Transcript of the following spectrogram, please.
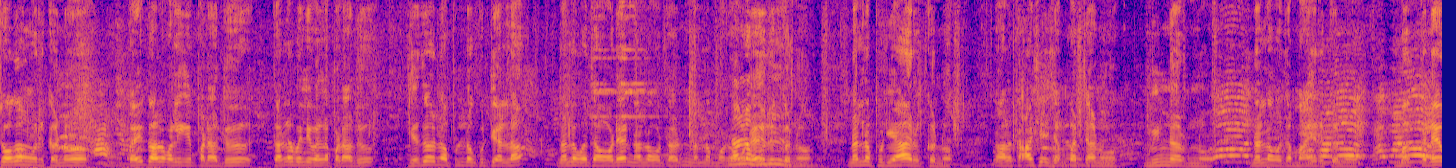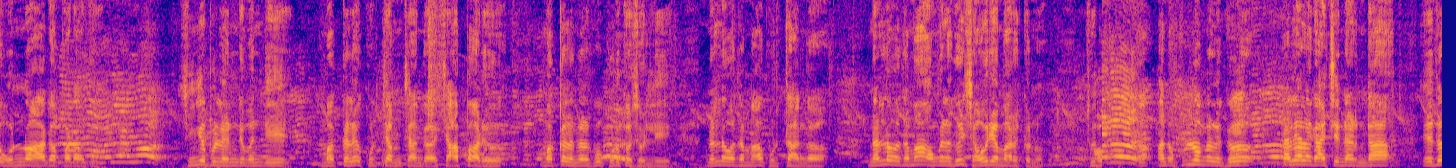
சுகம் இருக்கணும். கை கால் வலிக்கப்படாது தலைவலி வெள்ளப்படாது ஏதோ நான் பிள்ளை குட்டியெல்லாம் நல்ல விதத்தோட நல்ல விதத்தோட நல்ல முறையோட இருக்கணும். நல்லபடியாக இருக்கணும். நாலு காசை சம்பாதிச்சானும் மின்னறணும். நல்ல விதமாக இருக்கணும். மக்களே ஒன்றும் ஆகப்படாது. சிங்கப்பூர்லேருந்து வந்து மக்களே கொடுத்து அமிச்சாங்க சாப்பாடு மக்களுங்களுக்கு கொடுக்க சொல்லி. நல்ல விதமாக கொடுத்தாங்க. நல்ல விதமாக அவங்களுக்கு சௌரியமாக இருக்கணும். அந்த பிள்ளைங்களுக்கு கல்யாண காட்சி நடந்தால் ஏதோ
